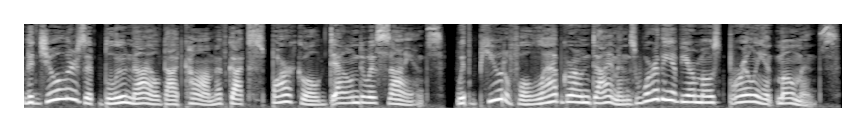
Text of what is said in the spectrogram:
The jewelers at BlueNile.com have got sparkle down to a science with beautiful lab grown diamonds worthy of your most brilliant moments.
